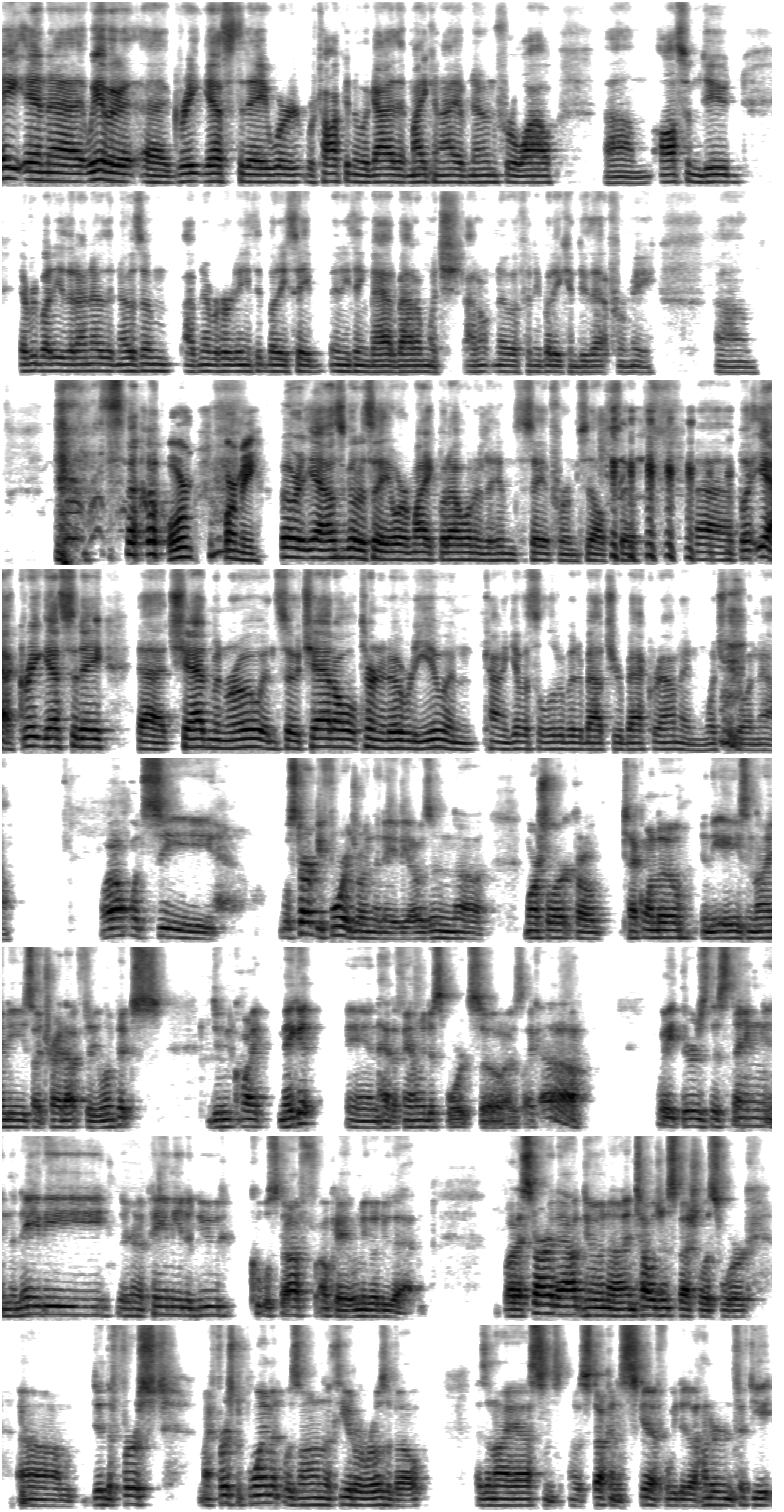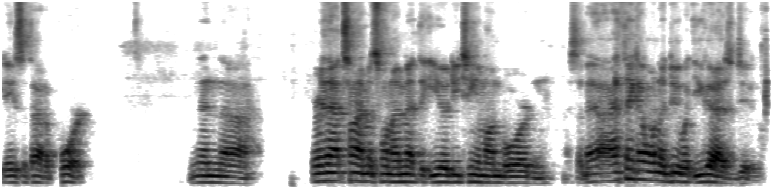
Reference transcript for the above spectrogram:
Hey, and uh, we have a, a, great guest today. We're, we're talking to a guy that Mike and I have known for a while. Um, awesome dude. Everybody that I know that knows him, I've never heard anybody say anything bad about him, which I don't know if anybody can do that for me. Um, so, or or me. Or yeah, I was going to say or Mike, but I wanted him to say it for himself. So, uh, but yeah, great guest today, uh, Chad Monroe. And so, Chad, I'll turn it over to you and kind of give us a little bit about your background and what you're doing now. Well, let's see. We'll start before I joined the Navy. I was in uh, martial art called Taekwondo in the 80s and 90s. I tried out for the Olympics, didn't quite make it, and had a family to support. So I was like, ah, wait, there's this thing in the Navy. They're going to pay me to do cool stuff. Okay, let me go do that. But I started out doing uh, intelligence specialist work. Um, did the first, my first deployment was on the Theodore Roosevelt as an IS, and I was stuck in a skiff. We did 158 days without a port. And then uh, during that time is when I met the EOD team on board, and I said, I think I want to do what you guys do.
